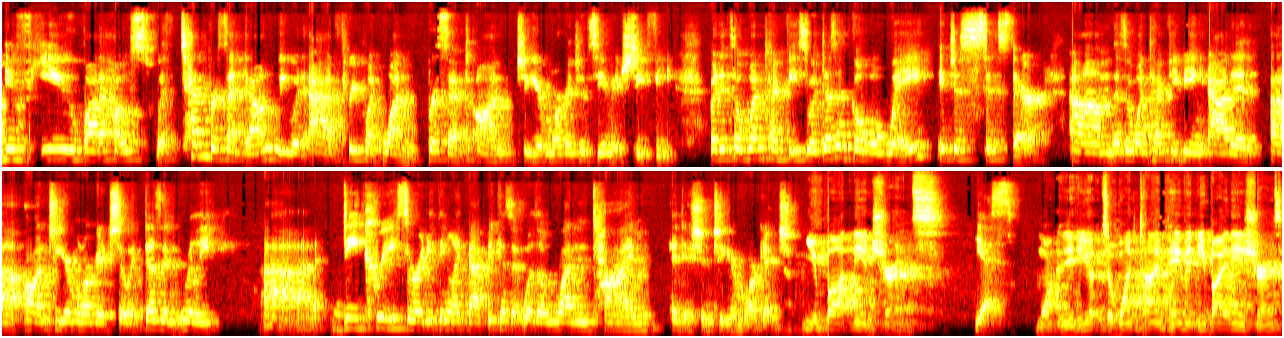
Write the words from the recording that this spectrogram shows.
If you bought a house with ten percent down, we would add three point one percent on to your mortgage and CMHC fee. But it's a one-time fee, so it doesn't go away. It just sits there um, as a one-time fee being added uh, onto your mortgage, so it doesn't really uh, decrease or anything like that because it was a one-time addition to your mortgage. You bought the insurance. Yes. One, you, it's a one-time payment. You buy the insurance,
